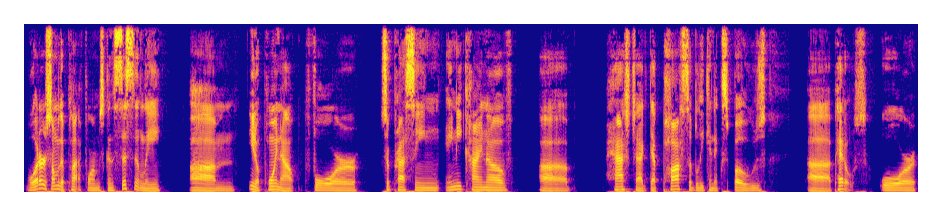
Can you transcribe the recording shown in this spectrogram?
What are some of the platforms consistently, um, you know, point out for suppressing any kind of uh, hashtag that possibly can expose uh, pedos or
